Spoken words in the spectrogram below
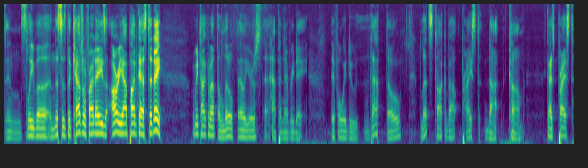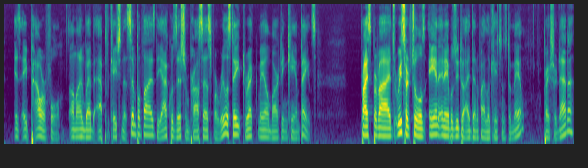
Sleva, and this is the Casual Fridays REI podcast. Today, we'll be talking about the little failures that happen every day. Before we do that, though, let's talk about Prycd.com. Guys, Priced is a powerful online web application that simplifies the acquisition process for real estate direct mail marketing campaigns. Prycd provides research tools and enables you to identify locations to mail, price your data,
